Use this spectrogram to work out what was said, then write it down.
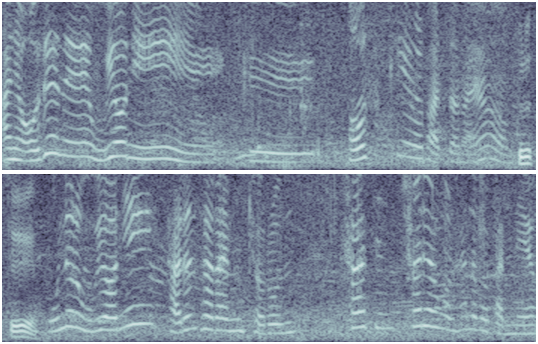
아니, 어제는 우연히 그 버스킹을 봤잖아요. 그렇지. 오늘은 우연히 다른 사람 결혼 사진 촬영을 하는 걸 봤네요.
